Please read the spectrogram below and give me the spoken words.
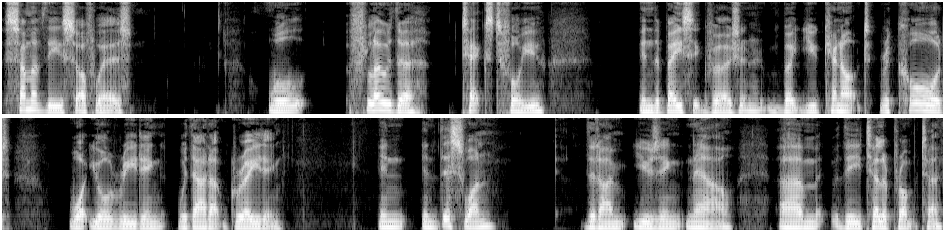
Some of these softwares will flow the text for you in the basic version, but you cannot record what you're reading without upgrading. In in this one that I'm using now, um, the teleprompter,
